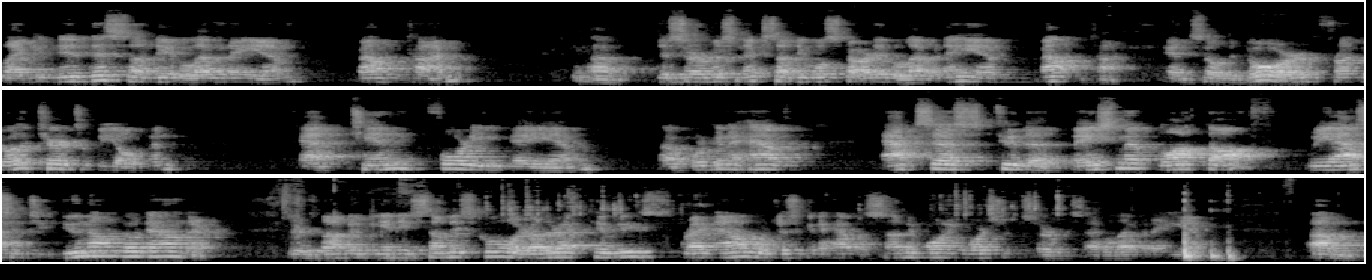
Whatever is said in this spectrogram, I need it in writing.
like it did this Sunday at 11 a.m. Mountain Time. Uh, the service next Sunday will start at 11 a.m. Mountain Time. And so the door, the front door of the church will be open at 10:40 a.m. Uh, we're going to have access to the basement blocked off. We ask that you do not go down there. There's not going to be any Sunday school or other activities right now. We're just going to have a Sunday morning worship service at 11 a.m. Um,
